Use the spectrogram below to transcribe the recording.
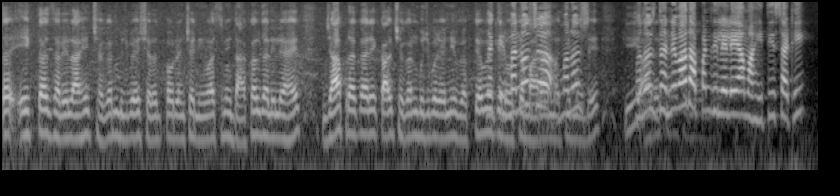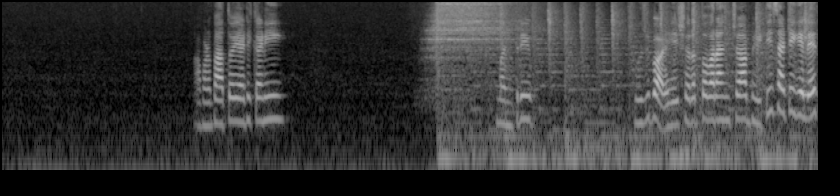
तर एक तास झालेला आहे. छगन भुजबळ शरद पवार यांच्या निवासस्थानी दाखल झालेले आहेत. ज्या प्रकारे काल छगन भुजबळ यांनी वक्तव्य केलं होतं मनोज मनोज धन्यवाद आपण दिलेल्या या माहितीसाठी. आपण पाहतो या ठिकाणी मंत्री भुजबळ हे शरद पवारांच्या भेटीसाठी गेलेत.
